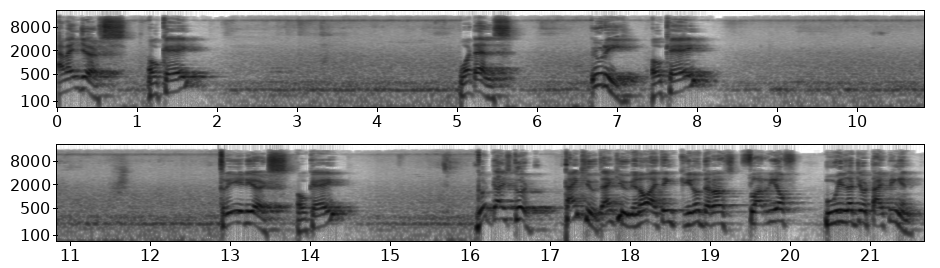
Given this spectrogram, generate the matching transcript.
Avengers. Okay. What else? Uri. Okay. Three Idiots. Okay. Good guys, good. Thank you, thank you. You know, I think, you know, there are flurry of movies that you're typing in.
